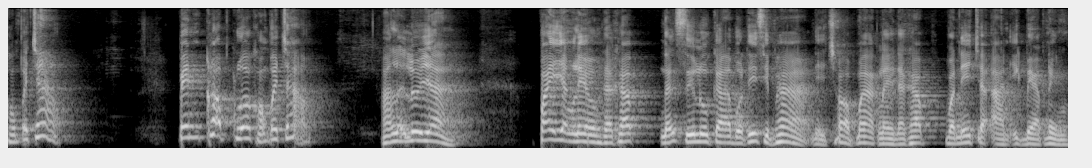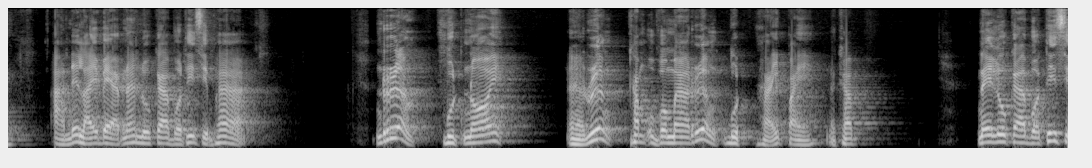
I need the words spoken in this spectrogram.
ของพระเจ้า เป็นครอบครัวของพระเจ้าฮาเลลูยาไปอย่างเร็วนะครับ หนังสือลูกาบทที่ 15 นี่ชอบมากเลยนะครับ วันนี้จะอ่านอีกแบบหนึ่ง อ่านได้หลายแบบนะลูกาบทที่ 15 เรื่องบุตรน้อย เรื่องคำอุปมาเรื่องบุตรหายไปนะครับ ในลูกาบทที่ 15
